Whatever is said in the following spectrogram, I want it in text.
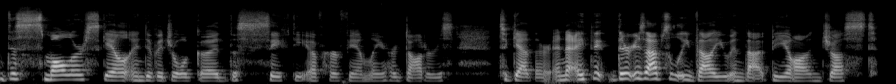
this smaller scale individual good, the safety of her family, her daughters together. And I think there is absolutely value in that beyond just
